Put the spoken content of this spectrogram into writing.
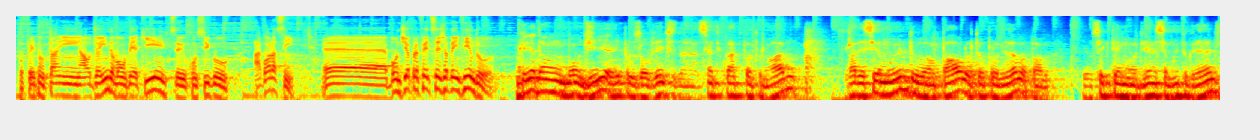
O prefeito não está em áudio ainda, vamos ver aqui se eu consigo. Agora sim. É... Bom dia, prefeito, seja bem-vindo. Queria dar um bom dia para os ouvintes da 104.9 Agradecer muito ao Paulo, o teu programa, Paulo. Eu sei que tem uma audiência muito grande,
